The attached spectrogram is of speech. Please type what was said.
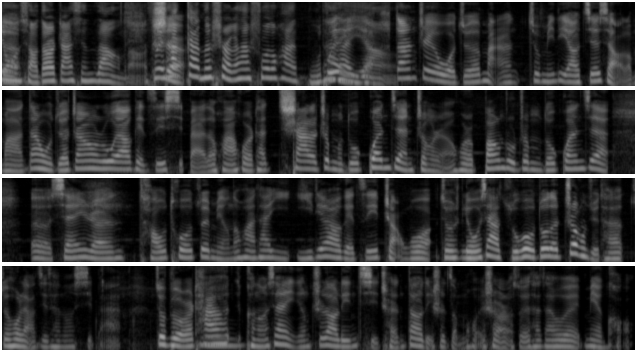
用小刀扎心脏的，所以他干的事儿跟他说的话不不太一一样。当然，这个我觉得马上就谜底要揭晓了嘛。但是我觉得张荣如果要给自己洗白的话，或者他杀了这么多关键证人，或者帮助这么多关键呃嫌疑人逃脱罪名的话，他一一定要给自己掌握，就是留下足够多的证据，他最后两集才能洗白。就比如说，他嗯可能现在已经知道林启晨到底是怎么回事了，所以他才会灭口。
